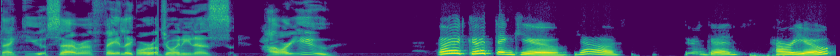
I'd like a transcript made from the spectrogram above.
Thank you, Sarah Froelich, for joining us. How are you? Good, good, thank you. Yeah, doing good. How are you?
